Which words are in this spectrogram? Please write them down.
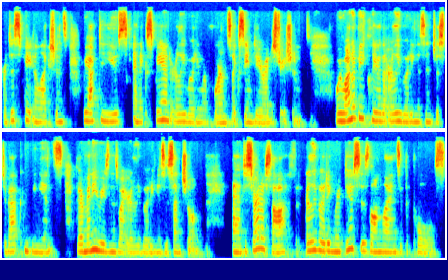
participate in elections, we have to use and expand early voting reforms like same day registration. We want to be clear that early voting isn't just about convenience. There are many reasons why early voting is essential. And to start us off, early voting reduces long lines at the polls.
